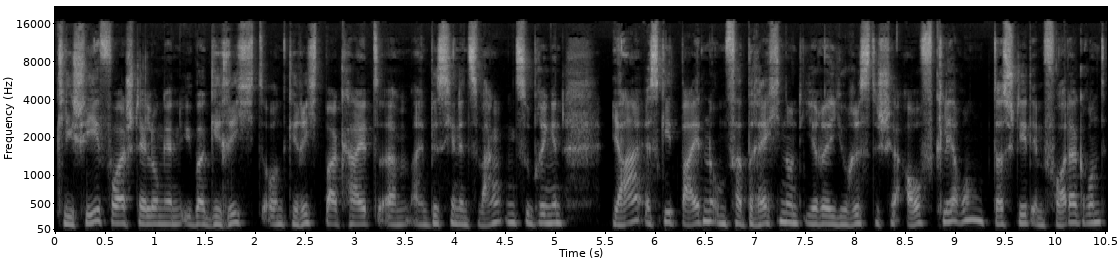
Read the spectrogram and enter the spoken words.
Klischeevorstellungen über Gericht und Gerichtbarkeit ähm, ein bisschen ins Wanken zu bringen. Ja, es geht beiden um Verbrechen und ihre juristische Aufklärung. Das steht im Vordergrund.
